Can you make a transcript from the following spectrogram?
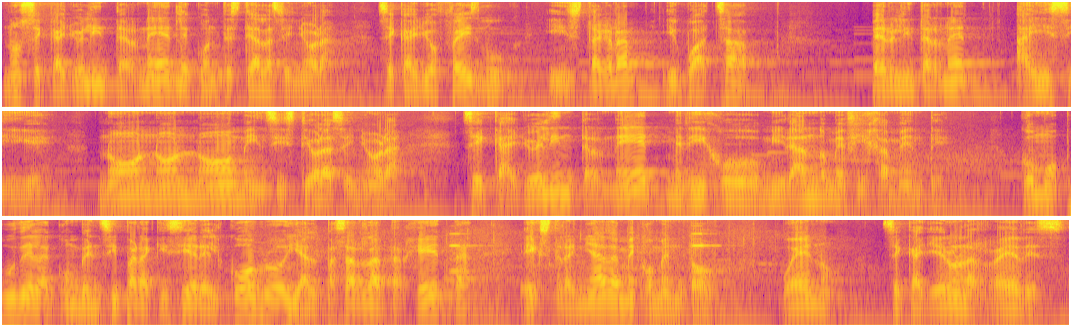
No se cayó el internet, le contesté a la señora. Se cayó Facebook, Instagram y WhatsApp. Pero el internet ahí sigue. No, no, no, me insistió la señora. Se cayó el internet, me dijo mirándome fijamente. Como pude la convencí para que hiciera el cobro y al pasar la tarjeta, extrañada me comentó, bueno, se cayeron las redes.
